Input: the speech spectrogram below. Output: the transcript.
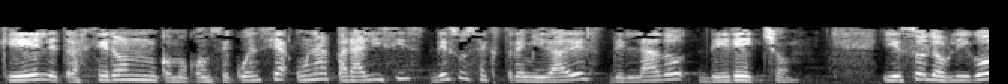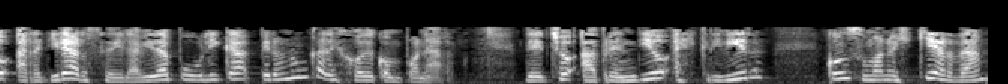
que le trajeron como consecuencia una parálisis de sus extremidades del lado derecho. Y eso lo obligó a retirarse de la vida pública, pero nunca dejó de componer. De hecho, aprendió a escribir con su mano izquierda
